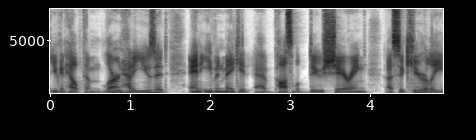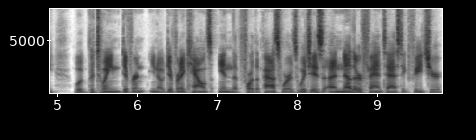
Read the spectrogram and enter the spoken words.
you can help them learn how to use it and even make it uh, possible to do sharing uh, securely with, between different you know different accounts in the for the passwords, which is another fantastic feature.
